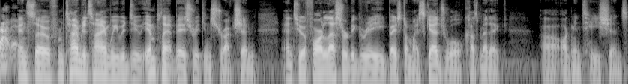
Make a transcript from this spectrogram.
Okay. Got it. And so from time to time, we would do implant based reconstruction, and to a far lesser degree, based on my schedule, cosmetic uh, augmentations.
